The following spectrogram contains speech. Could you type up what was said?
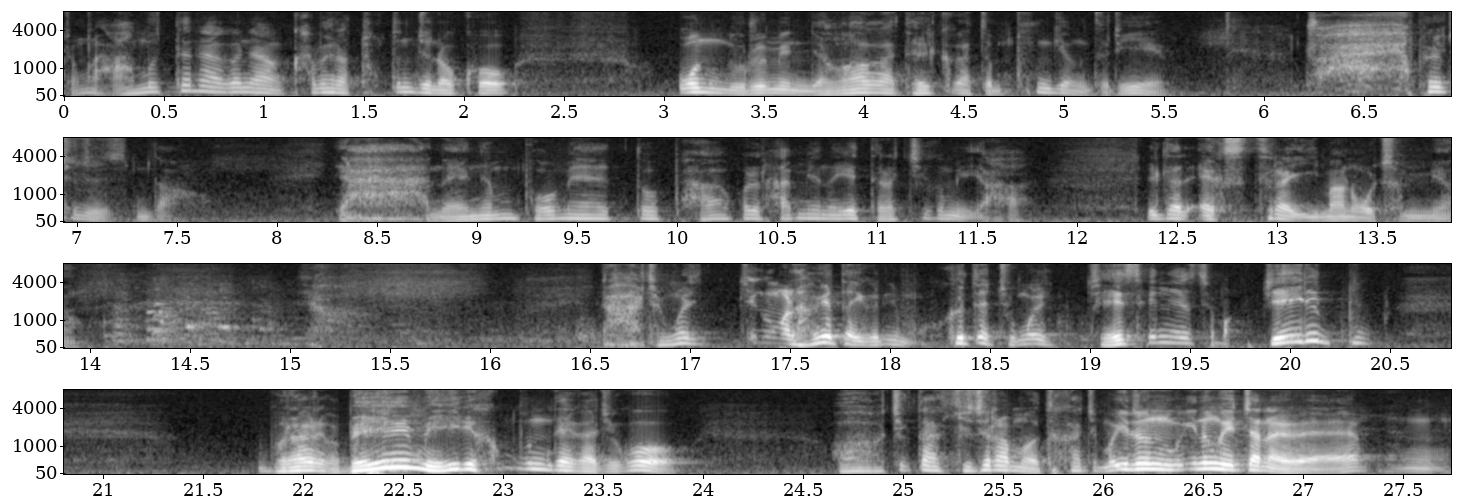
정말 아무 때나 그냥 카메라 툭 던져놓고 온 누르면 영화가 될 것 같은 풍경들이 쫙 펼쳐져 있습니다. 야 내년 봄에 또 파업을 하면 이게 들어 찍으면 야 일단 엑스트라 2만 5천 명. 야, 야 정말 찍으면 하겠다 이거니 뭐 그때 정말 제 생에서 막 제일 부, 뭐라 그래요 매일 매일이 흥분돼 가지고 어, 찍다가 기절하면 어떡하지 뭐 이런 이런 거 있잖아요 왜. 음.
